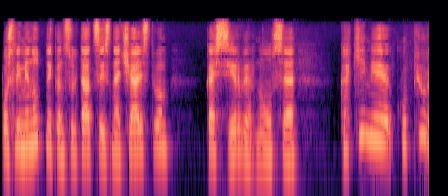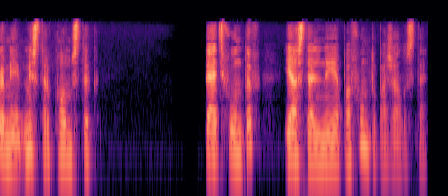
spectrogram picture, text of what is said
После минутной консультации с начальством кассир вернулся. «Какими купюрами, мистер Комсток?» «Пять фунтов и остальные по фунту, пожалуйста».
